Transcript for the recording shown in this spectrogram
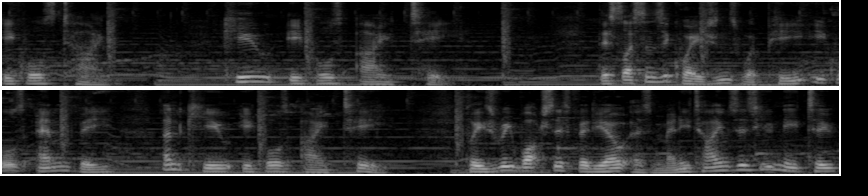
equals time. Q equals IT. This lesson's equations were P equals mv and Q equals IT. Please rewatch this video as many times as you need to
